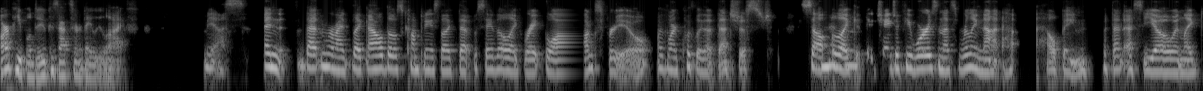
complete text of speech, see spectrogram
our people do because that's their daily life. Yes. And that reminds like all those companies like that say they'll like write blogs for you. I've learned quickly that that's just so mm-hmm. like they change a few words and that's really not helping with that SEO and like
